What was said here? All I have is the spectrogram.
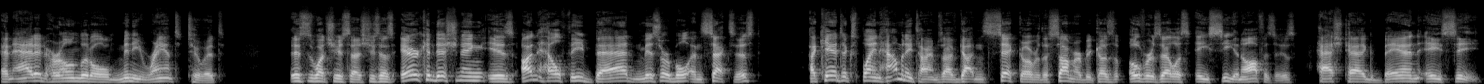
and added her own little mini rant to it. This is what she says. She says, Air conditioning is unhealthy, bad, miserable, and sexist. I can't explain how many times I've gotten sick over the summer because of overzealous AC in offices. Hashtag ban AC.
